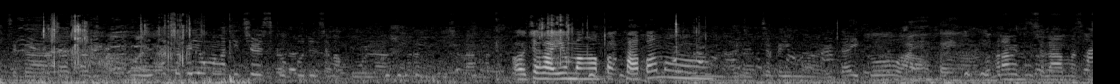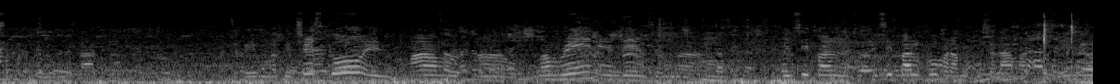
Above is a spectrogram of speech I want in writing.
At saka, shoutout- at saka yung mga teachers ko po doon sa po salamat. Oh, tsaka yung mga pa- papa mo. At saka yung mga itay ko. ah, Okay. Maraming pong salamat po sa pagtulong na sa akin. At saka yung mga teachers ko and ma'am, uh, ma'am Rain and then sa mga principal, principal ko, maraming pong salamat po sa inyo.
